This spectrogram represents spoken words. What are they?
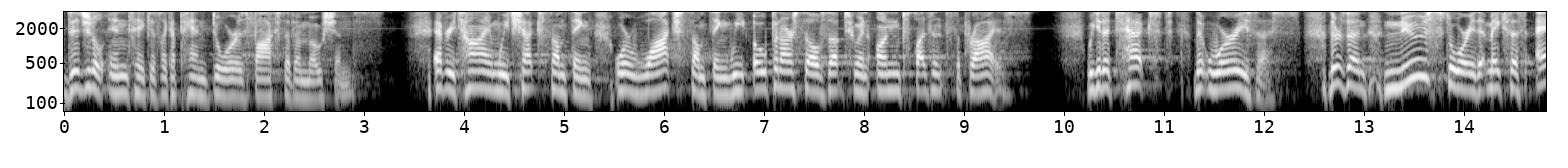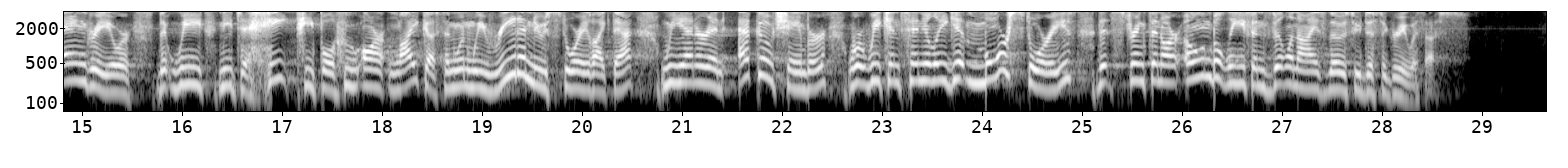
Digital intake is like a Pandora's box of emotions. Every time we check something or watch something, we open ourselves up to an unpleasant surprise. We get a text that worries us. There's a news story that makes us angry or that we need to hate people who aren't like us. And when we read a news story like that, we enter an echo chamber where we continually get more stories that strengthen our own belief and villainize those who disagree with us.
